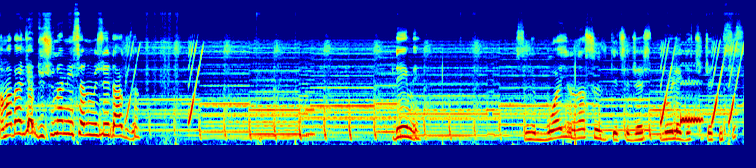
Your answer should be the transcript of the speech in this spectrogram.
Ama bence düşünen insanın müziği daha güzel. Değil mi? Şimdi bu ayı nasıl geçeceğiz? Böyle geçecek misiniz?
